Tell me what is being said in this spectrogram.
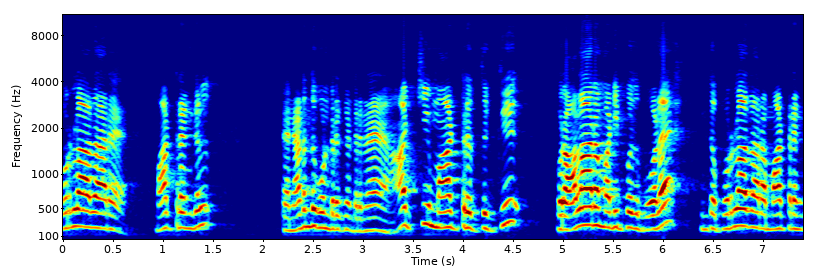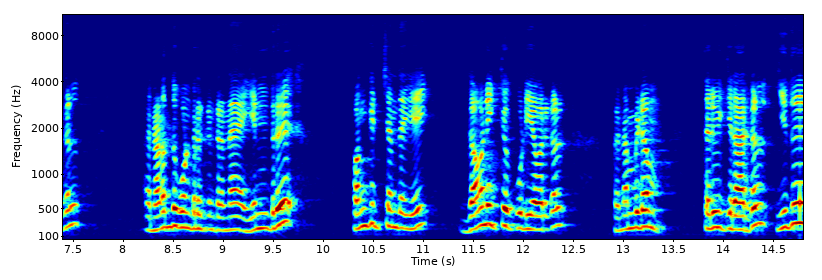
பொருளாதார மாற்றங்கள் நடந்து கொண்டிருக்கின்றன. ஆட்சி மாற்றத்துக்கு ஒரு அலாரம் அடிப்பது போல இந்த பொருளாதார மாற்றங்கள் நடந்து கொண்டிருக்கின்றன என்று பங்குச்சந்தையை கவனிக்கக்கூடியவர்கள் நம்மிடம் தெரிவிக்கிறார்கள். இது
